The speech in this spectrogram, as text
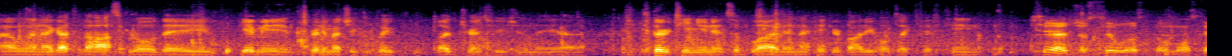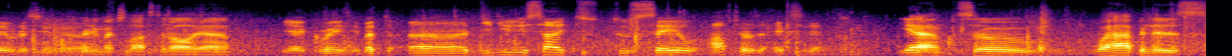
Uh, when I got to the hospital, they gave me pretty much a complete blood transfusion. They, uh, 13 units of blood, and I think your body holds like 15. Yeah, just you lost almost everything. Uh, Pretty much lost it all, yeah. Yeah, crazy. But uh, did you decide to sail after the accident? Yeah. So what happened is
